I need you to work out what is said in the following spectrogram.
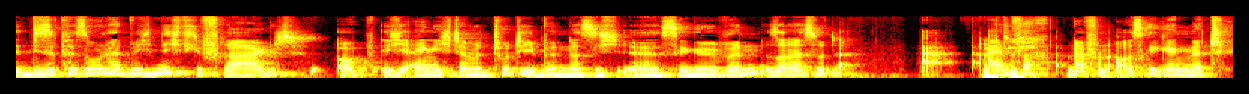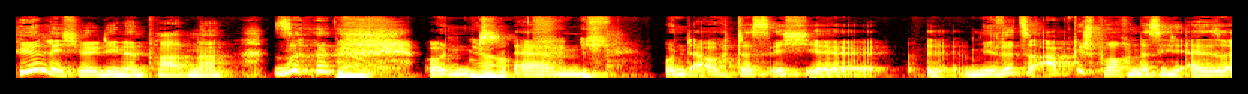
diese Person hat mich nicht gefragt, ob ich eigentlich damit Tutti bin, dass ich äh, Single bin, sondern es wird Richtig. einfach davon ausgegangen, natürlich will die einen Partner. So. Ja. Und, ja. Ähm, und auch, dass ich, äh, mir wird so abgesprochen, dass ich, also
